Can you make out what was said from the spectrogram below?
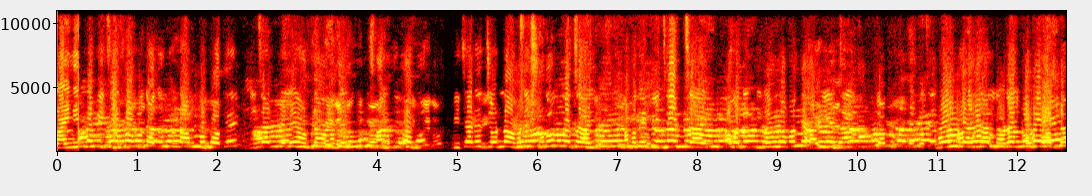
গাইনি। বিচার পাবো ততক্ষণ নামবো পথে। বিচার পেলে আমরা আমাদের শান্তি পাবো। বিচারের জন্য আমাদের সুরক্ষা চাই আমাদের বিচার চাই আমাদের তিলোত্তমাতে হারিয়েছে যতক্ষণ না বিচার পাবো, আমরা লড়াই করব আমরা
